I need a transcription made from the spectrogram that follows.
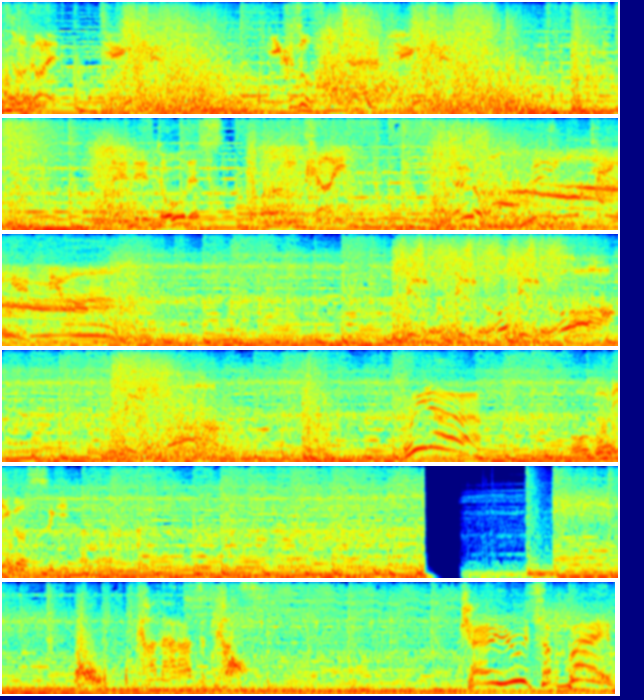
下がれ行くぞ。これでどうです？挽回天ウィナー元妙おごりが過ぎた Can you survive?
